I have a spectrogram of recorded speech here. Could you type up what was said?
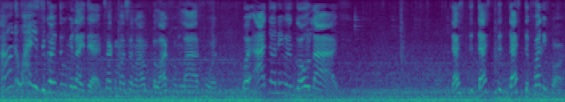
I don't know why Instagram do me like that. Talking about something I'm blocked from live for. Well, I don't even go live. That's the that's the that's the funny part.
